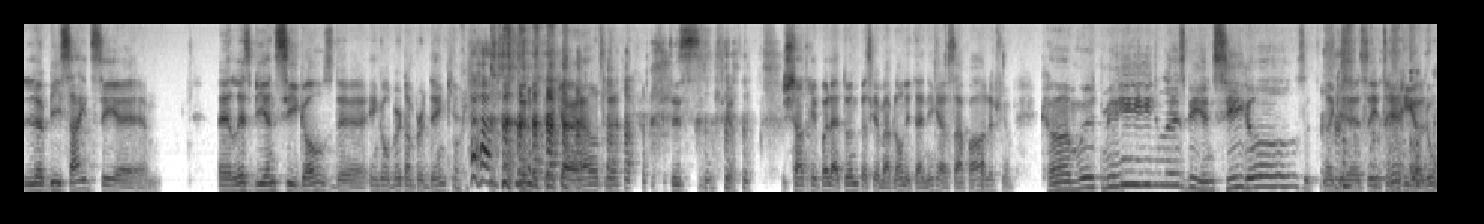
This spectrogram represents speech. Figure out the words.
le B-side, c'est euh, Lesbian Seagulls de Engelbert Humperdinck. une était 40, là. Je ne chanterai pas la tune parce que ma blonde est tannée quand ça part. Là. Je suis comme Come with me, lesbian seagulls. Donc, c'est très rigolo.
